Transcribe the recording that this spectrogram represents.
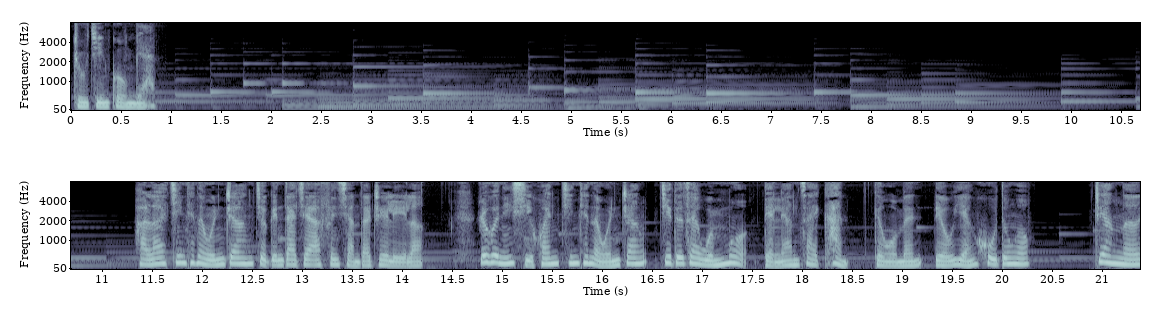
诸君共勉。好了，今天的文章就跟大家分享到这里了。如果您喜欢今天的文章，记得在文末点亮再看，跟我们留言互动哦。这样呢，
